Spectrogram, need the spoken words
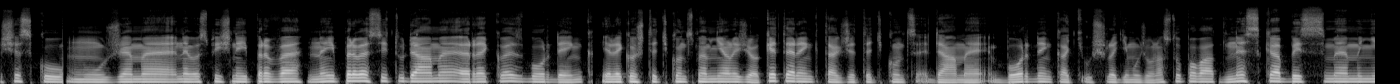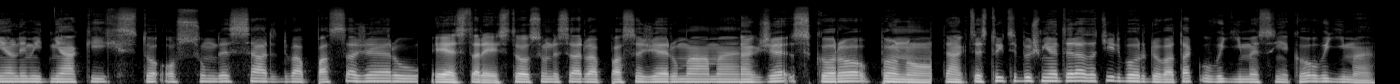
06, můžeme, nebo spíš nejprve, nejprve si tu dáme request boarding, jelikož teď jsme měli, že catering, takže teď dáme boarding, ať už lidi můžou nastupovat. Dneska bychom měli mít nějakých 182 pasažérů, je tady 182 pasažérů máme, takže skoro plno. Tak, cestující by už měli teda začít bordovat, tak uvidíme, si někoho uvidíme.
